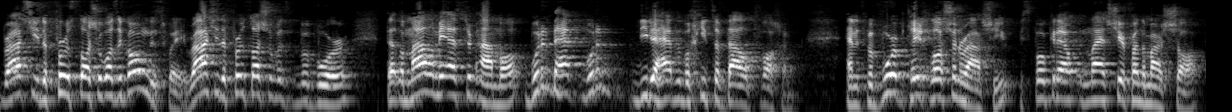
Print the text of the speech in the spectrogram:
Rashi the first lashon wasn't going this way. Rashi the first lashon was before that Lamala me Esther Amo wouldn't have wouldn't need to have a bechitz of Dal Tvachim. And it's before B'teich Lashon Rashi. We spoke it out in last year from the Maharsha.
